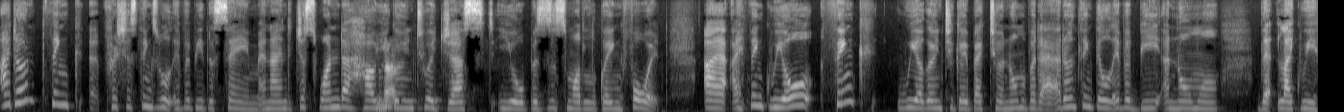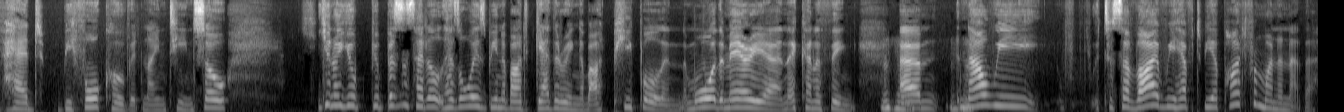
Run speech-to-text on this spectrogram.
I don't think uh, precious things will ever be the same, and I just wonder how you're going to adjust your business model going forward. I, I think we all think we are going to go back to a normal, but I don't think there will ever be a normal that like we've had before COVID nineteen. So. You know, your your business has always been about gathering, about people, and the more the merrier, and that kind of thing. Um, Now we, to survive, we have to be apart from one another.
